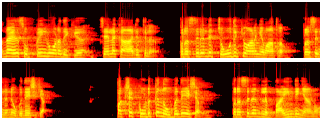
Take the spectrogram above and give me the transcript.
അതായത് സുപ്രീം കോടതിക്ക് ചില കാര്യത്തിൽ പ്രസിഡന്റ് ചോദിക്കുവാണെങ്കിൽ മാത്രം പ്രസിഡന്റിനെ ഉപദേശിക്കാം. പക്ഷെ കൊടുക്കുന്ന ഉപദേശം പ്രസിഡന്റിൽ ബൈൻഡിങ് ആണോ?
